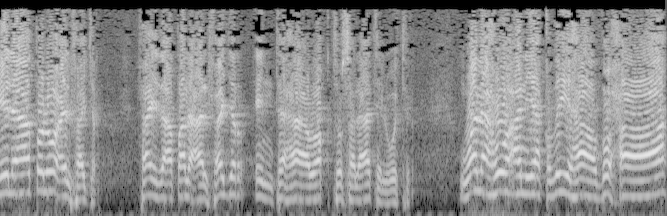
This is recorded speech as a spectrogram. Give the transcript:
إلى طلوع الفجر. فإذا طلع الفجر انتهى وقت صلاة الوتر. وله أن يقضيها ضحى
